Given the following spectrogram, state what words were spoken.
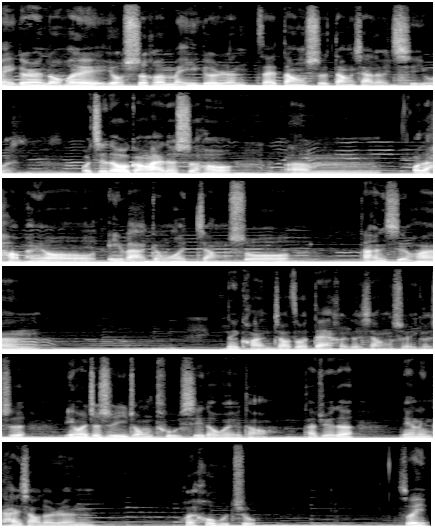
每个人都会有适合每一个人在当时当下的气味。我记得我刚来的时候，嗯，我的好朋友 Eva 跟我讲说。他很喜欢那款叫做黛禾的香水，可是因为这是一种土系的味道，他觉得年龄太小的人会 hold 不住，所以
